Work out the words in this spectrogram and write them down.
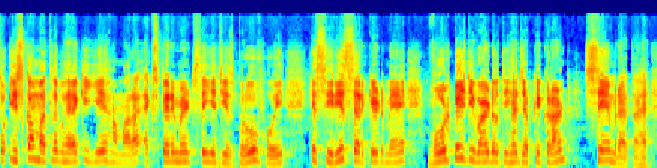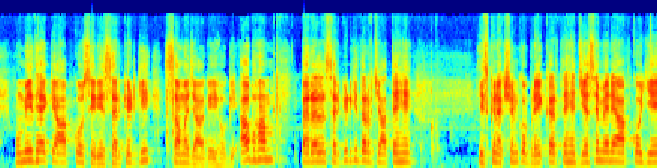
तो इसका मतलब है कि ये हमारा एक्सपेरिमेंट से ये चीज़ प्रूव हुई कि सीरीज़ सर्किट में वोल्टेज डिवाइड होती है, जबकि करंट सेम रहता है। उम्मीद है कि आपको सीरीज़ सर्किट की समझ आ गई होगी। अब हम पैरेलल सर्किट की तरफ़ जाते हैं। इस कनेक्शन को ब्रेक करते हैं। जैसे मैंने आपको ये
